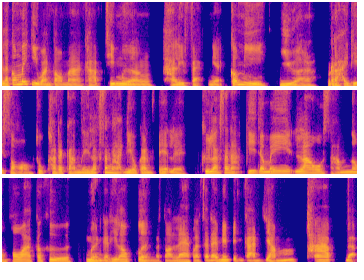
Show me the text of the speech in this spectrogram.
แล้วก็ไม่กี่วันต่อมาครับ ที่เมืองฮาลิแฟกเนี่ยก็มีเหยื่อรายที่สองถูกฆาตกรรมในลักษณะเดียวกันเป๊ะเลย คือลักษณะพี่จะไม่เล่าซ้ำเนาะเพราะว่าก็คือเหมือนกับที่เราเกริ่นมาตอนแรกเราจะได้ไม่เป็นการย้ำภาพแบบ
